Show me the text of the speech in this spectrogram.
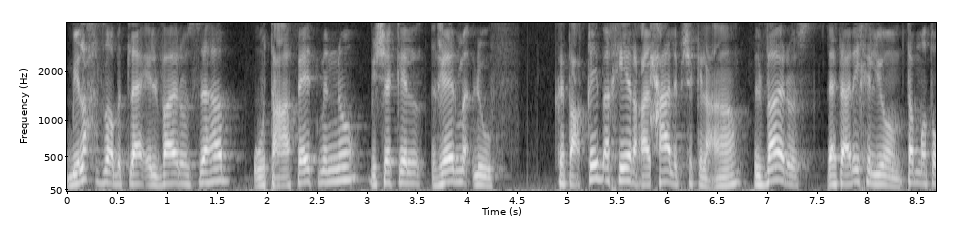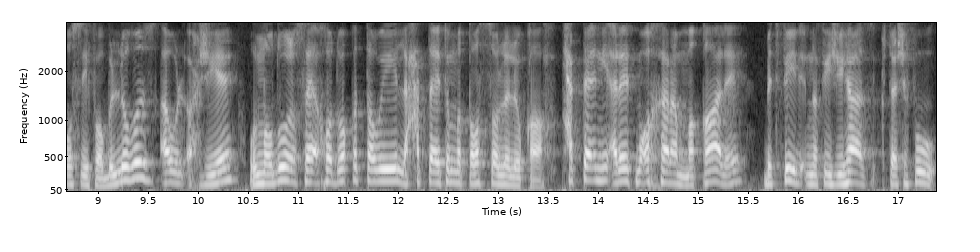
بلحظة بتلاقي الفيروس ذهب وتعافيت منه بشكل غير مألوف. كتعقيب أخير على الحالة بشكل عام، الفيروس لتاريخ اليوم تم توصيفه باللغز أو الأحجية، والموضوع سيأخذ وقت طويل لحتى يتم التوصل للقاح، حتى إني قريت مؤخرا مقالة بتفيد إنه في جهاز اكتشفوه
